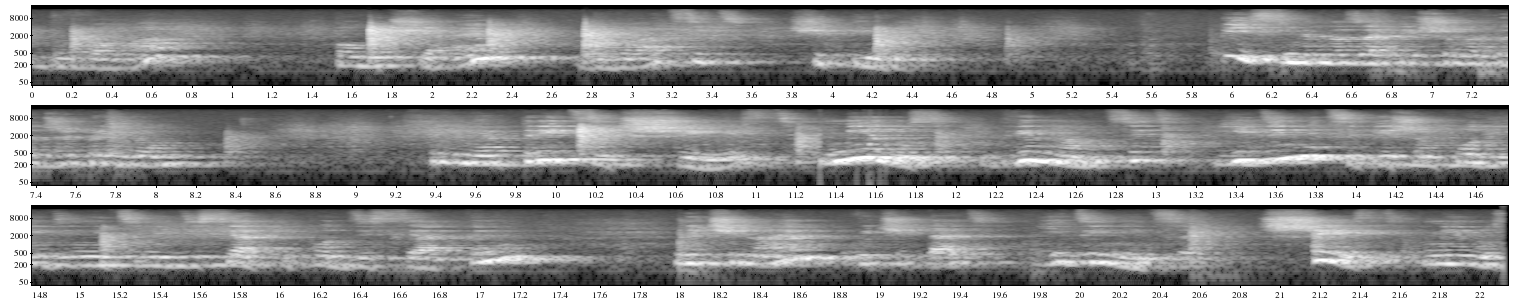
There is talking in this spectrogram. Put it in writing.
2 получаем 24. Письменно запишем этот же прием. Пример 36 минус 12. Единицы пишем под единицами, десятки под десятками. Начинаем вычитать единицы. 6 минус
